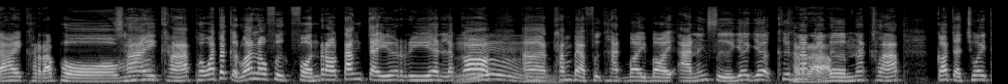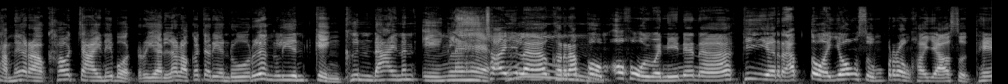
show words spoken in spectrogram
ได้ครับผมใช่ครับ เพราะว่าถ้าเกิดว่าเราฝึกฝนเราตั้งใจเรียนแล้วก็อืมอ่าทำาแบบฝึกหัดบ่อย ๆ อ่านหนังสือเยอะ ๆ ขึ้นครับมากกว่าเดิมนะครับ ก็จะช่วยทำให้เราเข้าใจในบทเรียนแล้วเราก็จะเรียนรู้เรื่องเรียนเก่งขึ้นได้นั่นเองแหละใช่แล้วครับผมโอ้โหวันนี้เนี่ยนะ พี่รับตัวโยงสูงโปร่งคอยาวสุดเท่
